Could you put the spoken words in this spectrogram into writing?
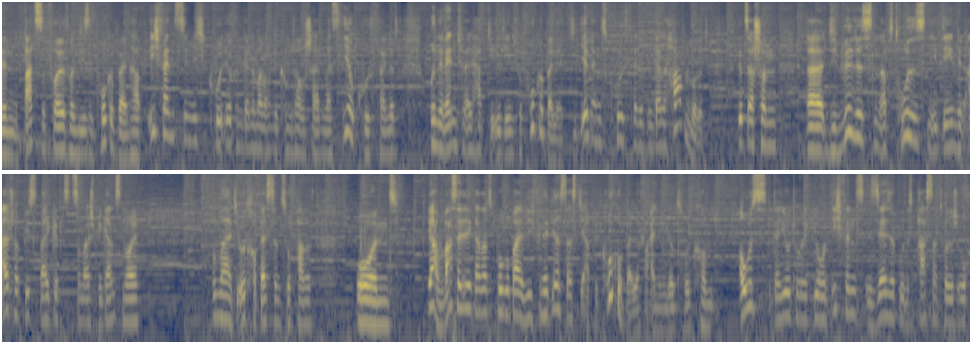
einen Batzen voll von diesen Pokeballen habe. Ich fände es ziemlich cool. Ihr könnt gerne mal noch in die Kommentare schreiben, was ihr cool fandet. Und eventuell habt ihr Ideen für Pokebälle, die ihr ganz cool fändet und gerne haben würdet. Gibt es ja schon äh, die wildesten, abstrusesten Ideen. Den Ultra Beast Ball gibt es zum Beispiel ganz neu, um halt die Ultra Bestien zu fangen. Und ja, was hättet ihr gerne als Pokéball? Wie findet ihr es, dass die Aprikoko-Bälle vor allen Dingen wieder zurückkommen aus der Johto-Region? Ich finde es sehr, sehr gut. Es passt natürlich auch.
